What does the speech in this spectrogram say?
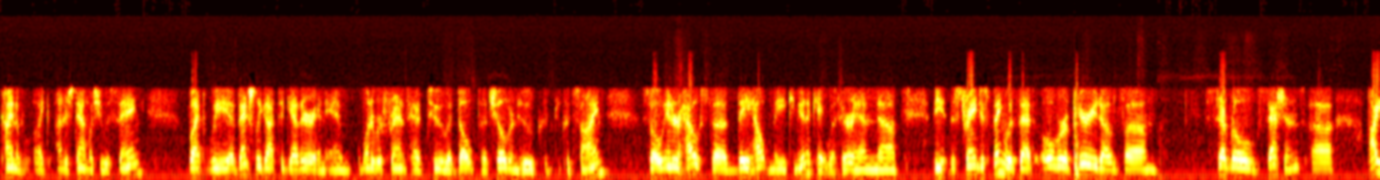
kind of like understand what she was saying. But we eventually got together, and and one of her friends had two adult uh, children who could could sign. So in her house, uh, they helped me communicate with her, and uh, the the strangest thing was that over a period of um, several sessions, uh, I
